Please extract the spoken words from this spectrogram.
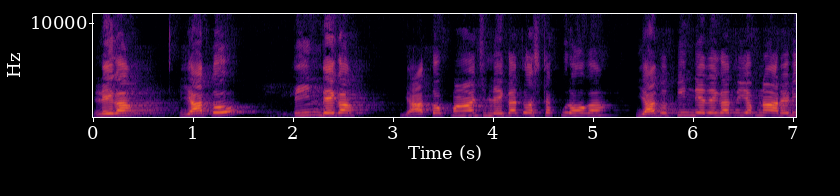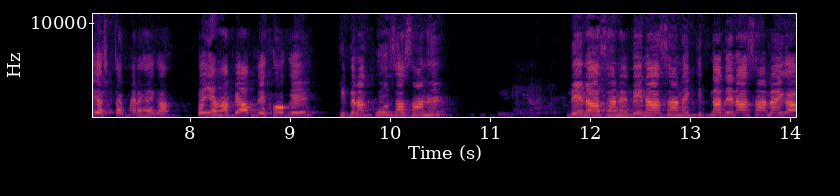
लेगा, या तो तीन देगा, या तो पाँच लेगा तो अष्टक पूरा होगा, या तो तीन दे देगा तो ये अपना ऑलरेडी अष्टक में रहेगा। तो यहाँ पे आप देखोगे कितना कौन सा आसान है? देना आसान है। देना आसान है। कितना देना आसान रहेगा?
